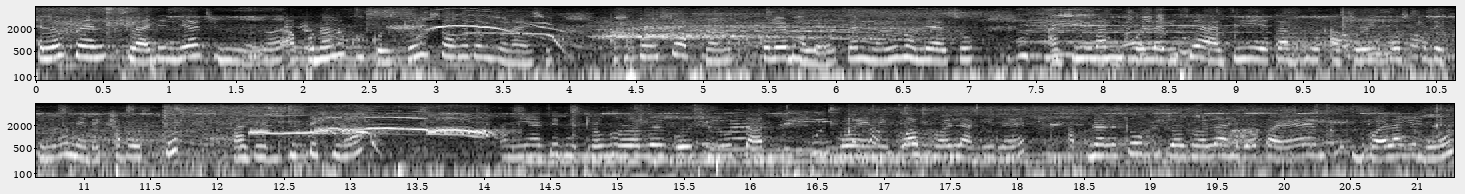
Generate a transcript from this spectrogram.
হেল্ল' ফ্ৰেণ্ডছ ক্লাইড ইণ্ডিয়া চেনেললৈ আপোনালোক সকলোকে স্বাগতম জনাইছোঁ। আশা কৰিছোঁ আপোনালোক সকলোৱে ভালে আছে ময়ো ভালে আছোঁ। আজি ইমান ভয় লাগিছে আজি এটা বহুত আচৰিত বস্তু দেখিলোঁ নেদেখা বস্তু। আজি ভূত দেখিলোঁ। আমি আজি ভূতৰ ঘৰলৈ গৈছিলোঁ তাত গৈ এনেকুৱা ভয় লাগিলে। আপোনালোকেও ভূতৰ ঘৰলৈ আহিব পাৰে। ভয় লাগে বহুত।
